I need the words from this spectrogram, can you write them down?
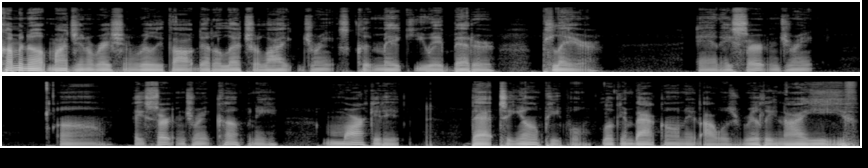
coming up, my generation really thought that electrolyte drinks could make you a better player, and a certain drink, um, a certain drink company marketed that to young people. Looking back on it, I was really naive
